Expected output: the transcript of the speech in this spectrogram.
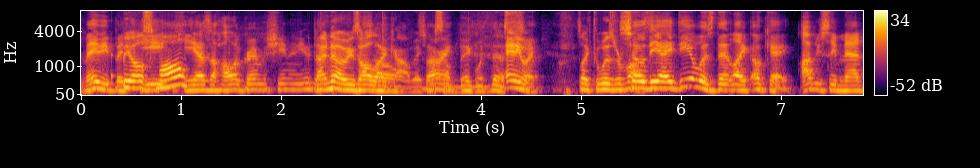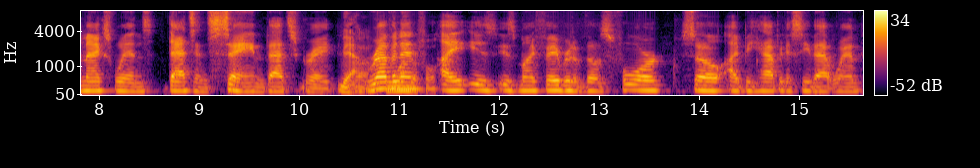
Maybe, but Be all he, small? he has a hologram machine and you don't. I know he's all So, like, "Oh, make sorry. big with this." Anyway, it's like the Wizard of so Oz. the idea was that like, okay, obviously Mad Max wins. That's insane. That's great. Yeah. Revenant wonderful. I is is my favorite of those four. So I'd be happy to see that win.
